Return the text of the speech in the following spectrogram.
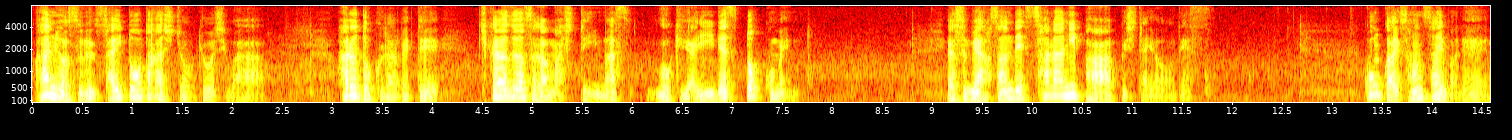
管理をする斉藤隆調教師は春と比べて力強さが増しています。動きがいいですとコメント。休みを挟んでさらにパワーアップしたようです。今回3歳馬で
